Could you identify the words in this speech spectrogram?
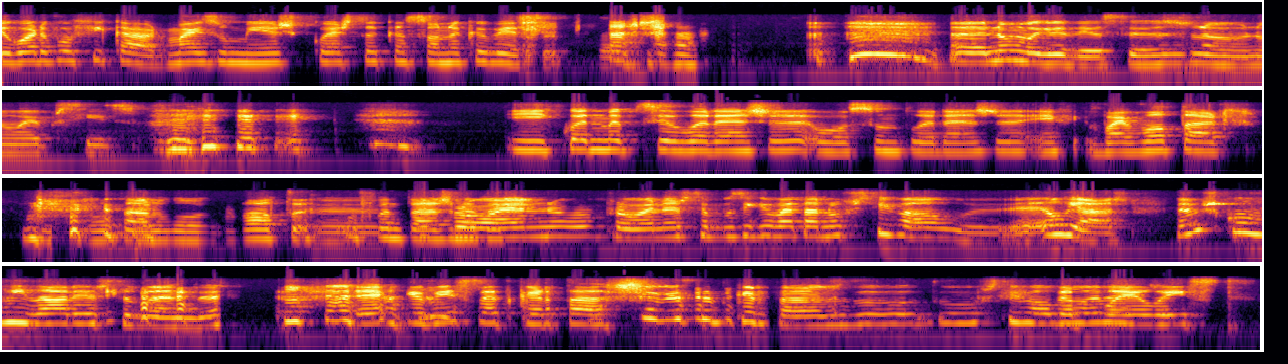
E agora vou ficar mais um mês com esta canção na cabeça. Ah, não me agradeças, não, não é preciso. E quando me apetecer laranja ou assunto laranja, enfim, vai voltar. Voltar logo. Volta Eh, o fantasma. Para o, ano, para o ano esta música vai estar no festival. Aliás, vamos convidar esta banda, É a cabeça de cartaz cabeça de cartaz do, do Festival da da Laranja. playlist.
